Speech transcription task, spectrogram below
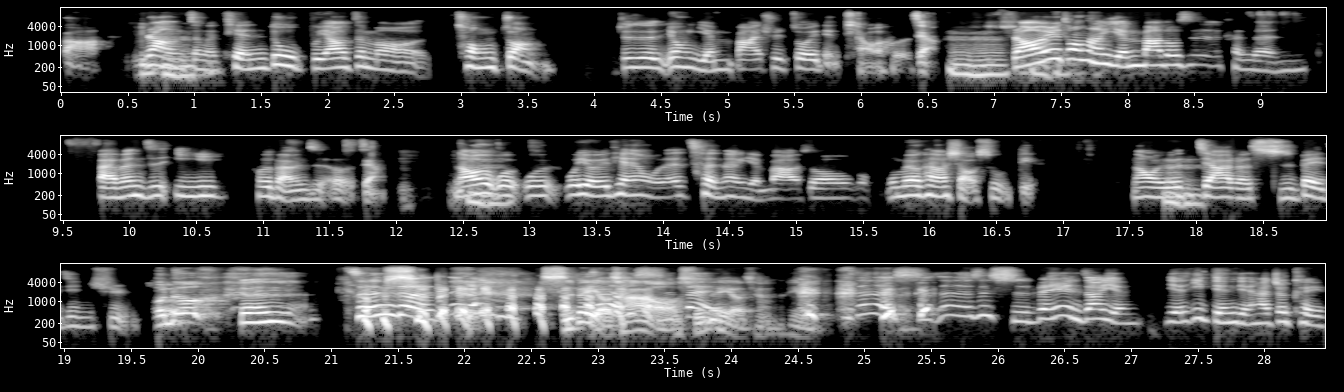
巴，让整个甜度不要这么冲撞，就是用盐巴去做一点调和这样。嗯然后因为通常盐巴都是可能百分之一或者百分之二这样。然后我我我有一天我在称那个盐巴的时候，我我没有看到小数点。然后我就加了十倍进去。Oh no！真的，真的 那个 十倍有差哦，十倍有差。真的是，真的是十倍，因为你知道盐盐一点点，它就可以，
